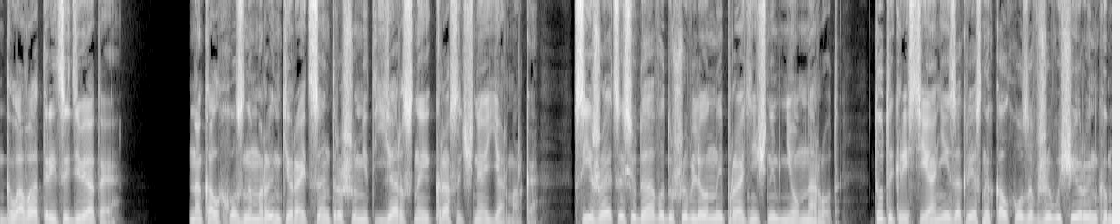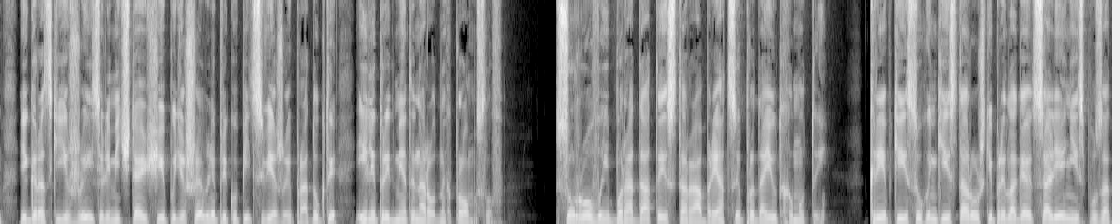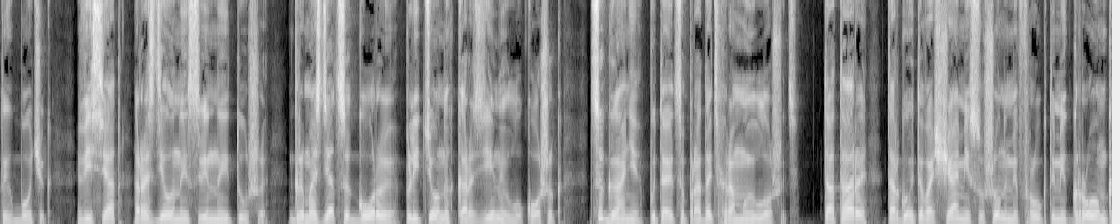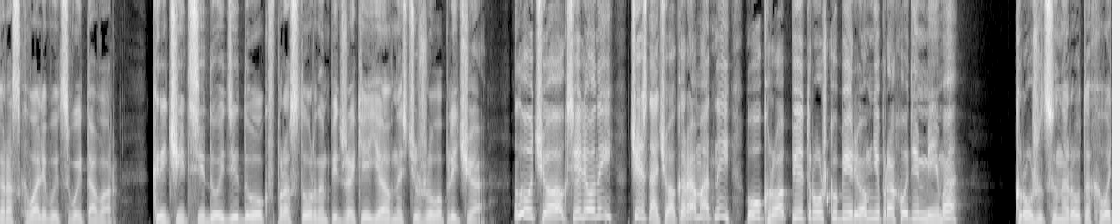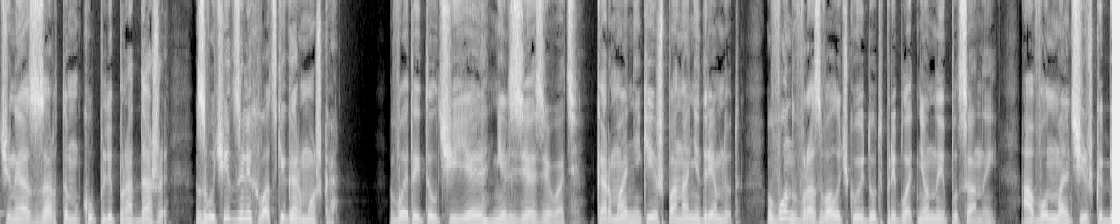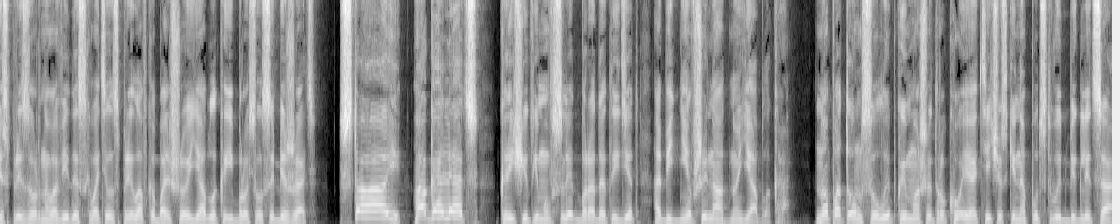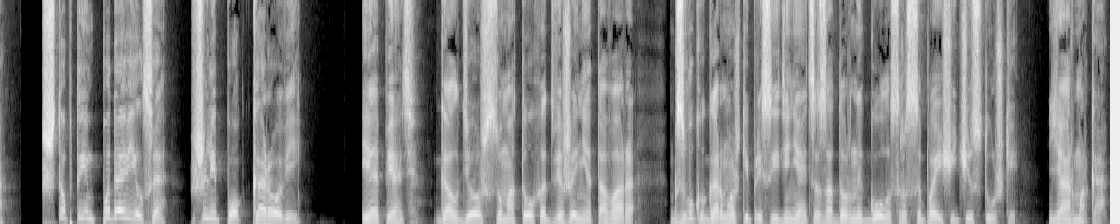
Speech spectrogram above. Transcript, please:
Глава 39. На колхозном рынке райцентра шумит яростная и красочная ярмарка. Съезжается сюда воодушевленный праздничным днем народ. Тут и крестьяне из окрестных колхозов, живущие рынком, и городские жители, мечтающие подешевле прикупить свежие продукты или предметы народных промыслов. Суровые бородатые старообрядцы продают хомуты. Крепкие сухонькие старушки предлагают соленья из пузатых бочек – Висят разделанные свиные туши. Громоздятся горы плетеных корзин и лукошек. Цыгане пытаются продать хромую лошадь. Татары торгуют овощами и сушеными фруктами, громко расхваливают свой товар. Кричит седой дедок в просторном пиджаке явно с чужого плеча. «Лучок зеленый, чесночок ароматный, укроп, петрушку берем, не проходим мимо». Кружится народ, охваченный азартом купли-продажи – Звучит залихватски гармошка. В этой толчее нельзя зевать. Карманники и шпана не дремлют. Вон в развалочку идут приблотненные пацаны. А вон мальчишка беспризорного вида схватил с прилавка большое яблоко и бросился бежать. «Стой, оголец!» — кричит ему вслед бородатый дед, обедневший на одно яблоко. Но потом с улыбкой машет рукой и отечески напутствует беглеца. «Чтоб ты им подавился, шлепок коровий!» И опять галдеж, суматоха, движение товара. К звуку гармошки присоединяется задорный голос, рассыпающий частушки. Ярмарка.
